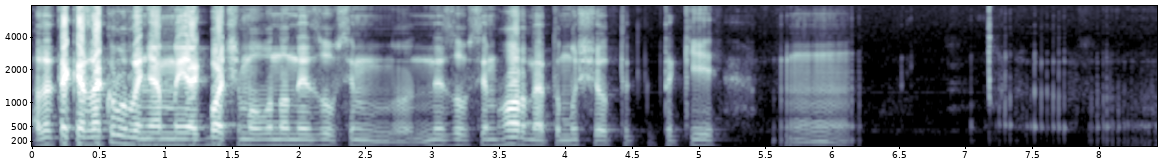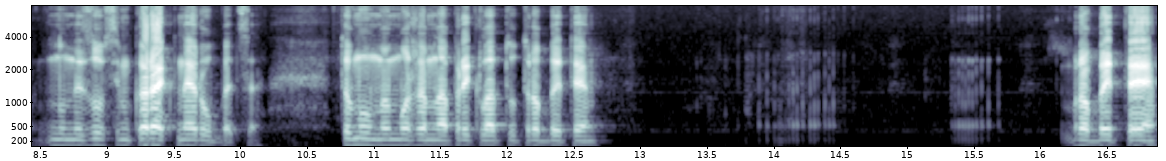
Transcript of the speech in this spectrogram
Але таке закруглення, ми як бачимо, воно не зовсім, не зовсім гарне, тому що та- такі ну, не зовсім коректно робиться. Тому ми можемо, наприклад, тут робити робити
